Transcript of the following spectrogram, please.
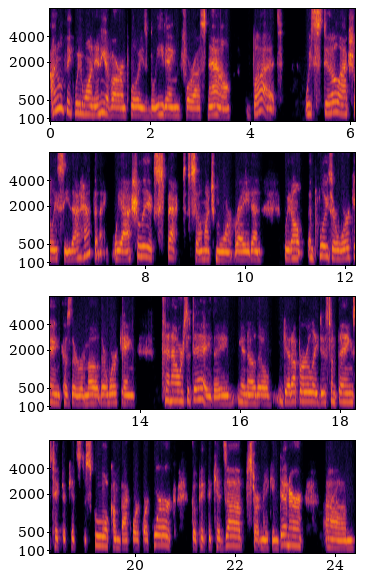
I don't think we want any of our employees bleeding for us now, but we still actually see that happening. We actually expect so much more, right? And we don't, employees are working because they're remote, they're working 10 hours a day. They, you know, they'll get up early, do some things, take their kids to school, come back, work, work, work, go pick the kids up, start making dinner. Um,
